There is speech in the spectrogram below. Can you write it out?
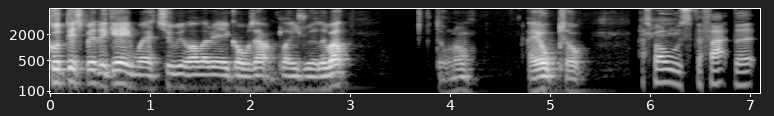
Could this be the game where Tui Lolohea goes out and plays really well? Don't know. I hope so. I suppose the fact that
